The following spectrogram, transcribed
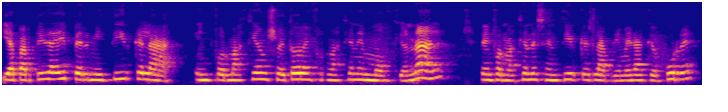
y a partir de ahí permitir que la información, sobre todo la información emocional, la información de sentir, que es la primera que ocurre,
